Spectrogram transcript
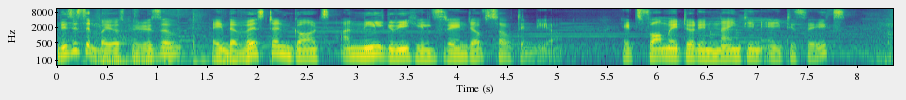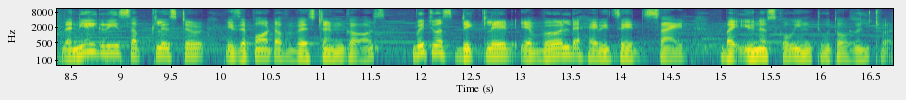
This is a biosphere reserve in the Western Ghats and Nilgiri Hills range of South India. It's formatted in 1986. The Nilgiri subcluster is a part of Western Ghats which was declared a World Heritage Site by UNESCO in 2012.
